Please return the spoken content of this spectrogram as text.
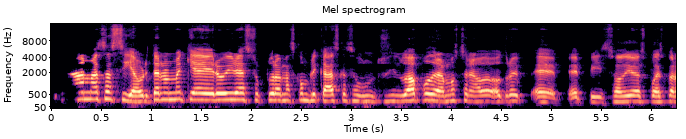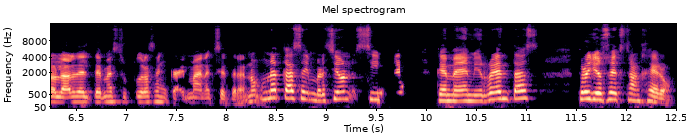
nada más así, ahorita no me quiero ir a estructuras más complicadas que sin duda podríamos tener otro eh, episodio después para hablar del tema de estructuras en Caimán, etcétera, ¿no? Una casa de inversión simple que me dé mis rentas, pero yo soy extranjero.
